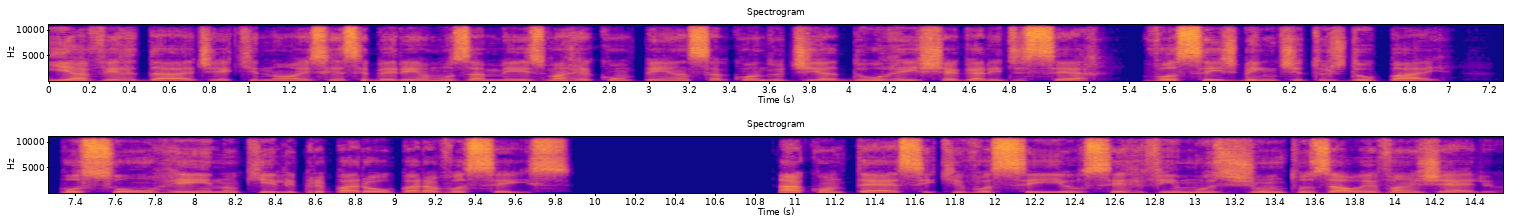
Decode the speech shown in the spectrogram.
E a verdade é que nós receberemos a mesma recompensa quando o dia do rei chegar e disser: Vocês benditos do Pai, possuam o reino que ele preparou para vocês. Acontece que você e eu servimos juntos ao Evangelho.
